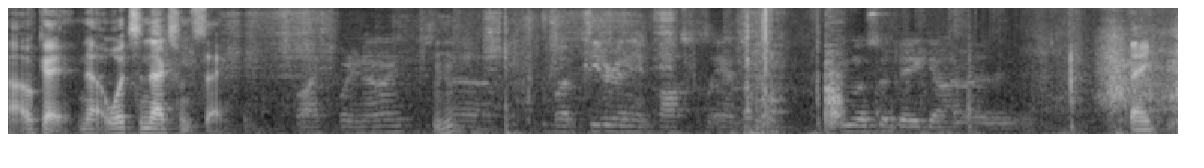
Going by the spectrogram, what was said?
Uh, okay, now what's the next one say? 529. Mm-hmm. Uh, but Peter and the apostles answered, We must obey God rather than men. Thank you.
